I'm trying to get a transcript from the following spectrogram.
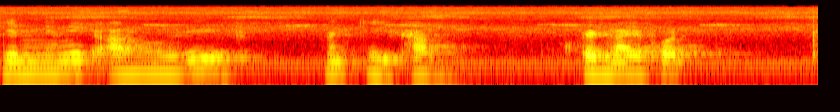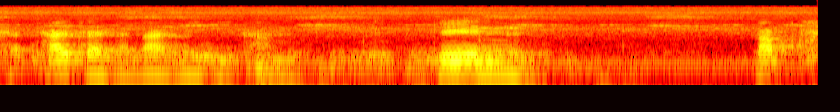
กินอย่างนี้ก็เอาดิมันกี่คำเป็นไวยพจน์ใช้แทนกันได้มีกี่คำกิน รับท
